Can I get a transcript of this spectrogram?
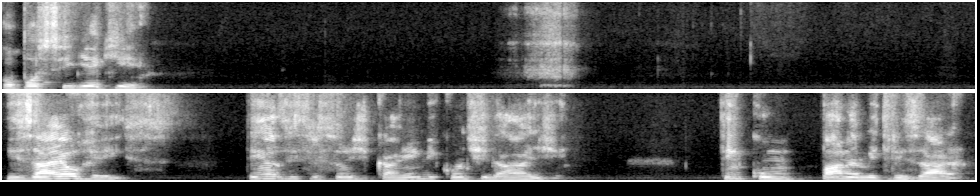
Ou posso seguir aqui? Israel Reis tem as restrições de KM e quantidade. Tem como parametrizar?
